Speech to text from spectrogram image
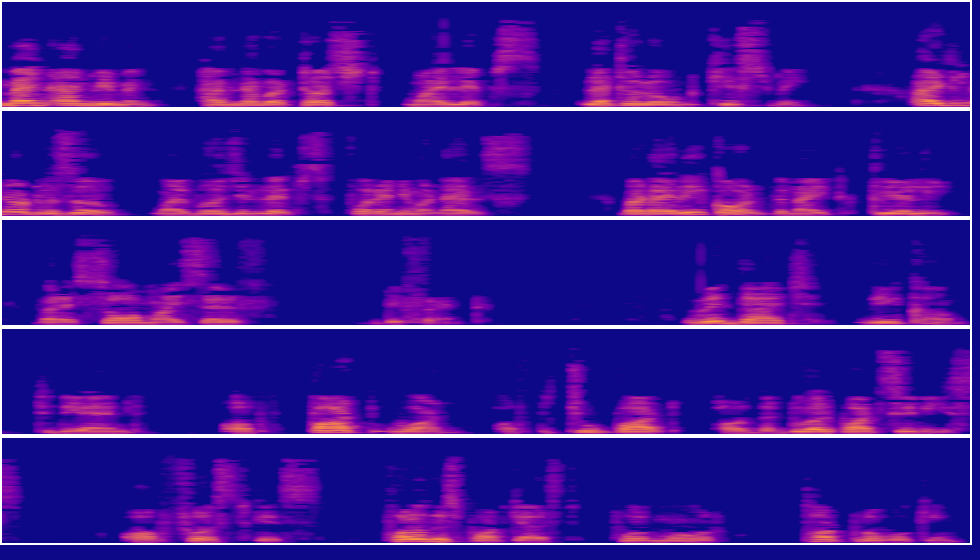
men and women have never touched my lips, let alone kissed me. I did not reserve my virgin lips for anyone else, but I recall the night clearly where I saw myself different. With that, we come to the end of part one of the two part or the dual part series of First Kiss. Follow this podcast for more thought provoking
